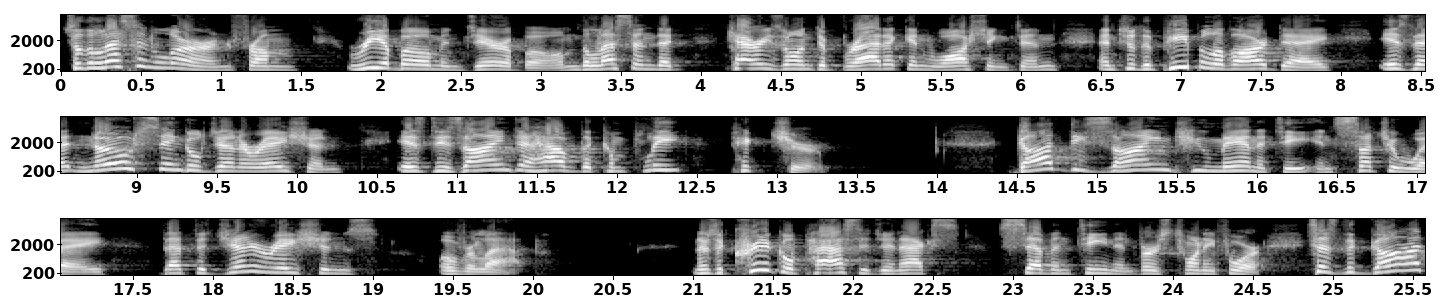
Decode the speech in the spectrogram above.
So, the lesson learned from Rehoboam and Jeroboam, the lesson that carries on to Braddock and Washington and to the people of our day, is that no single generation is designed to have the complete picture. God designed humanity in such a way that the generations overlap. There's a critical passage in Acts 17 and verse 24. It says, The God,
